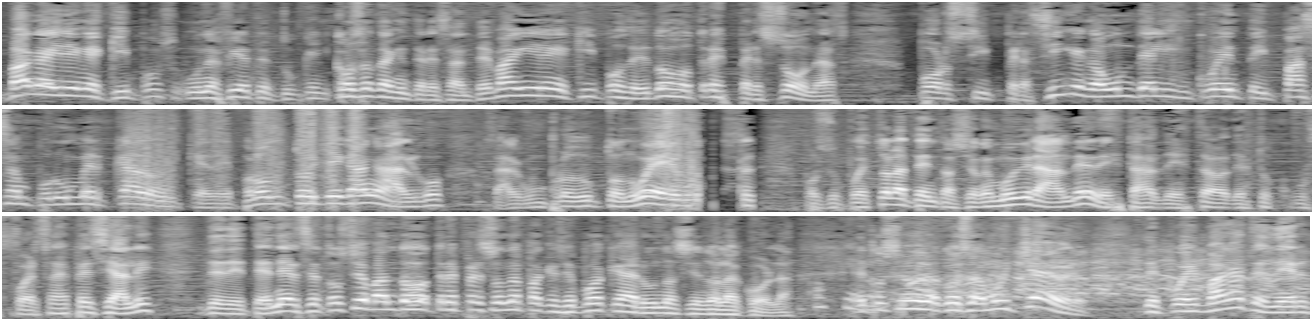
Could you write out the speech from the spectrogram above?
van a ir en equipos, una fíjate tú, qué cosa tan interesante, van a ir en equipos de dos o tres personas por si persiguen a un delincuente y pasan por un mercado en que de pronto llegan algo, o sea, algún producto nuevo. tal. Por supuesto, la tentación es muy grande de estas de esta, de estas fuerzas especiales de detenerse. Entonces van dos o tres personas para que se pueda quedar uno haciendo la cola. Entonces es una cosa muy chévere. Después van a tener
